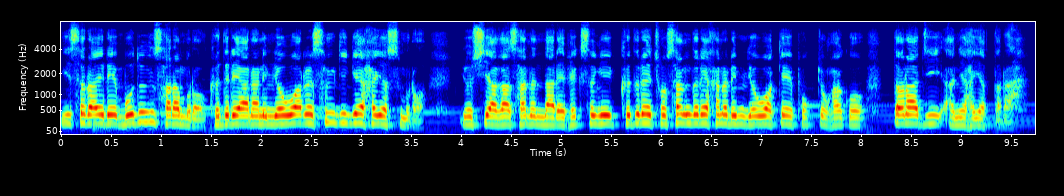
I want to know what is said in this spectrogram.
이스라엘의 모든 사람으로 그들의 하나님 여호와를 섬기게 하였으므로 요시아가 사는 날의 백성이 그들의 조상들의 하나님 여호와께 복종하고 떠나지 아니하였더라.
